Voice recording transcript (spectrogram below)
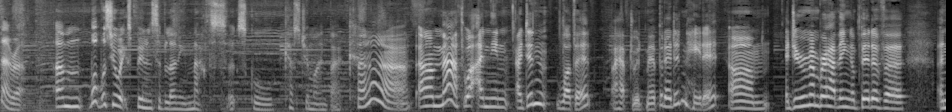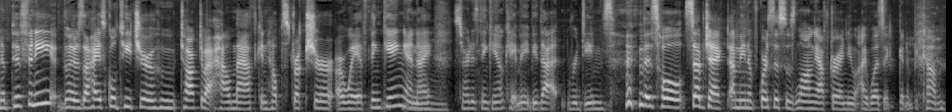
Sarah, um, what was your experience of learning maths at school? Cast your mind back. Ah, um, math. Well, I mean, I didn't love it, I have to admit, but I didn't hate it. Um, I do remember having a bit of a an epiphany. There's a high school teacher who talked about how math can help structure our way of thinking. And mm. I started thinking, okay, maybe that redeems this whole subject. I mean, of course, this was long after I knew I wasn't going to become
